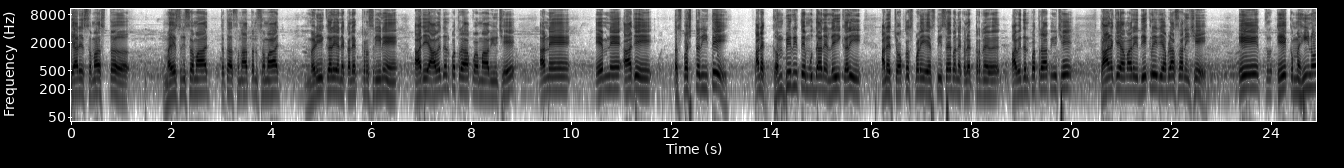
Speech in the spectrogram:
જ્યારે સમસ્ત મહેશ્રી સમાજ તથા સનાતન સમાજ મળી કરે અને કલેક્ટરશ્રીને આજે આવેદનપત્ર આપવામાં આવ્યું છે અને એમને આજે સ્પષ્ટ રીતે અને ગંભીર રીતે મુદ્દાને લઈ કરી અને ચોક્કસપણે એસપી સાહેબ અને કલેક્ટરને આવેદનપત્ર આપ્યું છે. કારણ કે અમારી દીકરી જે અબડાસાની છે એ એક મહિનો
